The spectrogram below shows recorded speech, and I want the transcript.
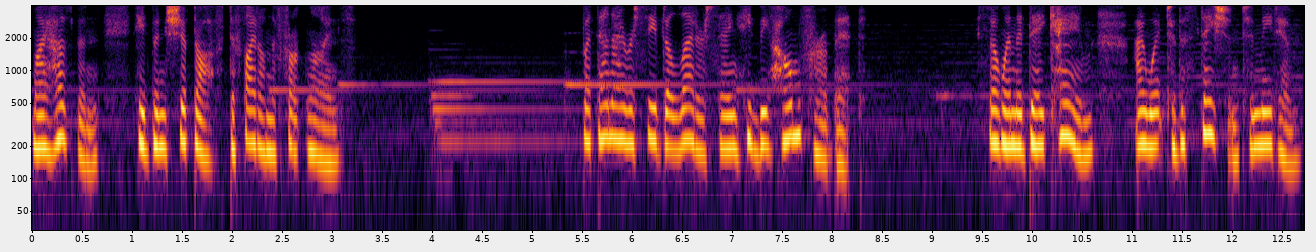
My husband, he'd been shipped off to fight on the front lines. But then I received a letter saying he'd be home for a bit. So when the day came, I went to the station to meet him.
